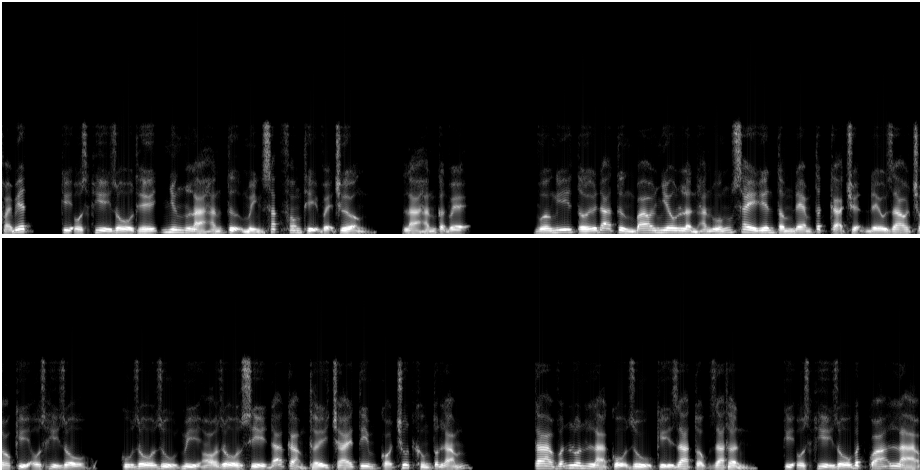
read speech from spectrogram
Phải biết, kỳ ô rồ thế nhưng là hắn tự mình sắc phong thị vệ trưởng, là hắn cận vệ. Vừa nghĩ tới đã từng bao nhiêu lần hắn uống say yên tâm đem tất cả chuyện đều giao cho kỳ ô rồ, cụ rồ rủ mỉ họ rồ xì đã cảm thấy trái tim có chút không tốt lắm. Ta vẫn luôn là cổ rủ kỳ gia tộc gia thần, kỳ ô rồ bất quá là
